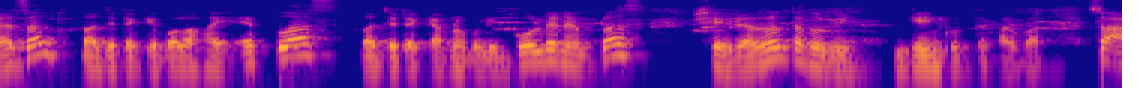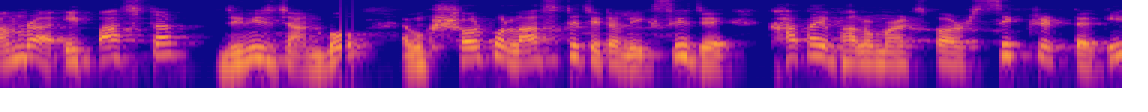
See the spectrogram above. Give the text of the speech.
রেজাল্ট বা যেটাকে বলা হয় এ প্লাস বা যেটাকে আমরা বলি গোল্ডেন এ প্লাস সেই রেজাল্টটা তুমি গেইন করতে পারবা। সো আমরা এই পাঁচটা জিনিস জানব এবং সর্ব লাস্টে যেটা লিখছি যে খাতায় ভালো মার্কস পাওয়ার সিক্রেটটা কি,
